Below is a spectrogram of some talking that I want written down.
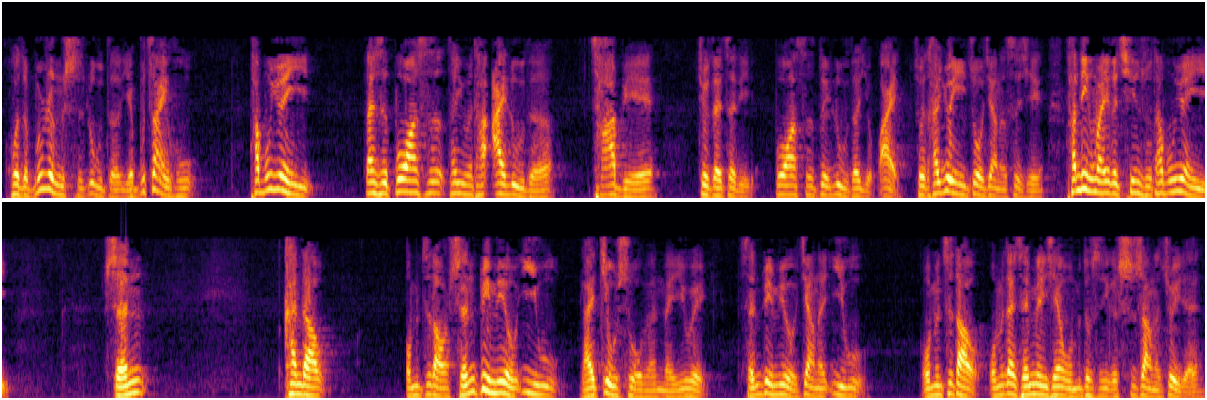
或者不认识路德，也不在乎，他不愿意。但是波阿斯他因为他爱路德，差别就在这里。波阿斯对路德有爱，所以他愿意做这样的事情。他另外一个亲属他不愿意。神看到，我们知道神并没有义务来救赎我们每一位。神并没有这样的义务。我们知道，我们在神面前，我们都是一个世上的罪人。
